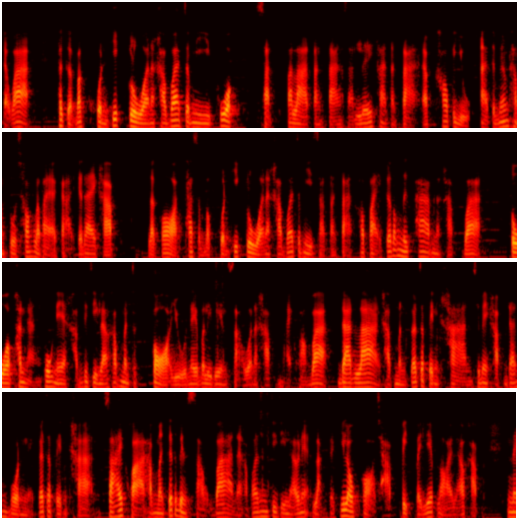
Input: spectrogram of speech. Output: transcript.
แต่ว่าถ้าเกิดว่าคนที่กลัวนะครับว่าจะมีพวกสัตว์ประหลาดต่างๆ สัตว์เลื้อยคลานต่างๆครับเข้าไปอยู่ อาจจะไม่ต้องทำตัวช่องระบายอากาศก็ได้ครับ แล้วก็ถ้าสำหรับคนที่กลัวนะครับว่าจะมีสัตว์ต่างๆ เข้าไปก็ต้องนึกภาพนะครับว่า ตัวผนังพวกนี้ครับจริงๆแล้วครับมันจะก่ออยู่ในบริเวณเสานะครับหมายความว่าด้านล่างครับมันก็จะเป็นคานใช่ไหมครับด้านบนเนี่ยก็จะเป็นคานซ้ายขวาครับมันก็จะเป็นเสาบ้านนะครับเพราะฉะนั้นจริงๆแล้วเนี่ยหลังจากที่เราก่อฉาบปิดไปเรียบร้อยแล้วครับใน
